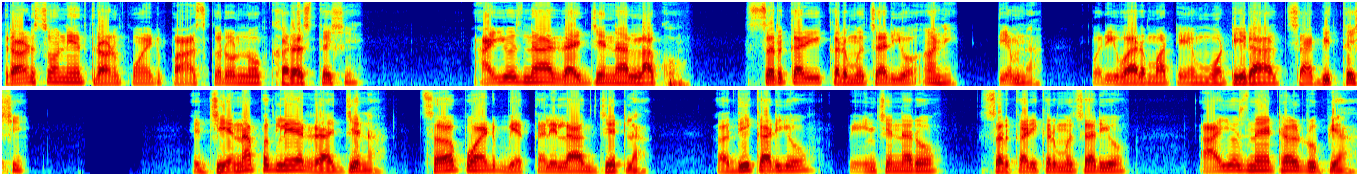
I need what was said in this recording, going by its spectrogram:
ત્રણસો ને ત્રણ પોઈન્ટ પાંચ કરોડનો ખર્ચ થશે. આ યોજના રાજ્યના લાખો સરકારી કર્મચારીઓ અને તેમના પરિવાર માટે મોટી રાહત સાબિત થશે. જેના પગલે રાજ્યના છ પોઈન્ટ બેતાલીસ લાખ જેટલા અધિકારીઓ, પેન્શનરો, સરકારી કર્મચારીઓ આ યોજના હેઠળ રૂપિયા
